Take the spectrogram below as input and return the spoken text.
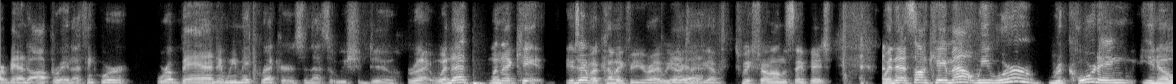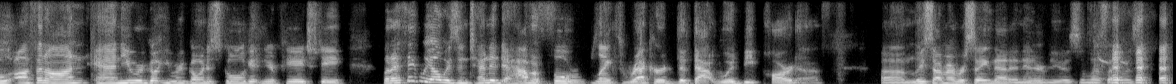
our band to operate. I think we're we're a band and we make records, and that's what we should do. Right. When that when that came, you're talking about coming for you, right? We Yeah. have, to, you have to make sure I'm on the same page. When that song came out, we were recording, you know, off and on, and you were go you were going to school, getting your PhD. But I think we always intended to have a full length record that that would be part of. Um, at least I remember saying that in interviews, unless I was.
